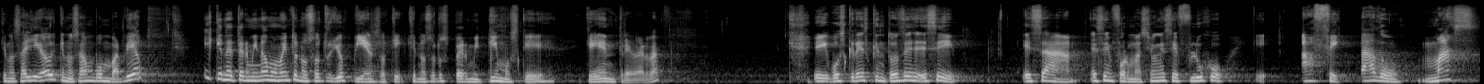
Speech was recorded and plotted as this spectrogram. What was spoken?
que nos ha llegado y que nos han bombardeado y que en determinado momento nosotros, yo pienso que, nosotros permitimos que, entre, ¿verdad? Eh, ¿Vos crees que entonces ese, esa, esa información, ese flujo eh, afectado más?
